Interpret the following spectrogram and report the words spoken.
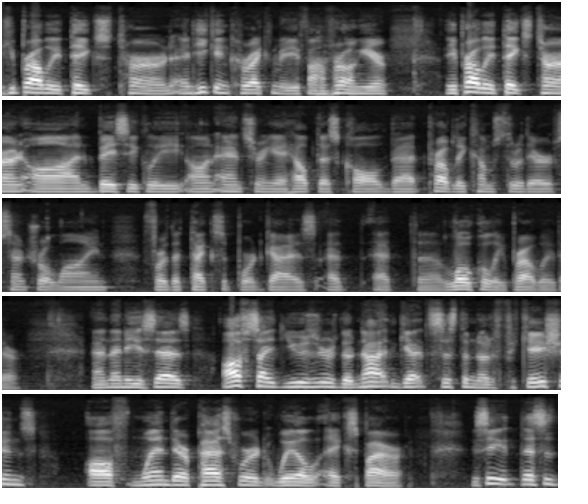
he probably takes turn, and he can correct me if I'm wrong here. He probably takes turn on basically on answering a help desk call that probably comes through their central line for the tech support guys at at uh, locally probably there. And then he says offsite users do not get system notifications of when their password will expire. You see, this is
